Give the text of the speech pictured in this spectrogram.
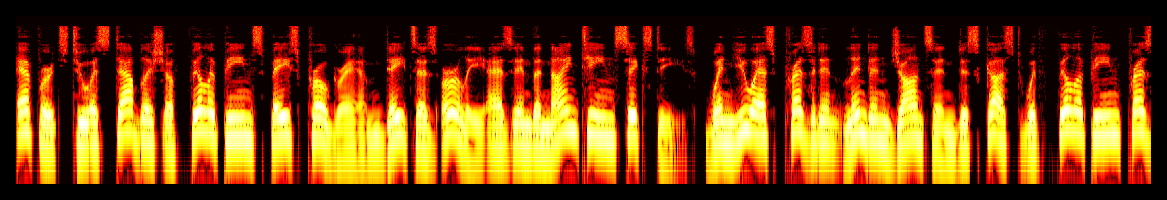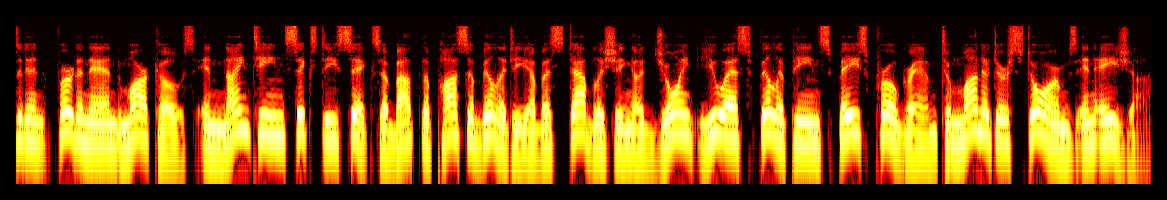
Efforts to establish a Philippine space program dates as early as in the 1960s, when U.S. President Lyndon Johnson discussed with Philippine President Ferdinand Marcos in 1966 about the possibility of establishing a joint U.S.-Philippine space program to monitor storms in Asia.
